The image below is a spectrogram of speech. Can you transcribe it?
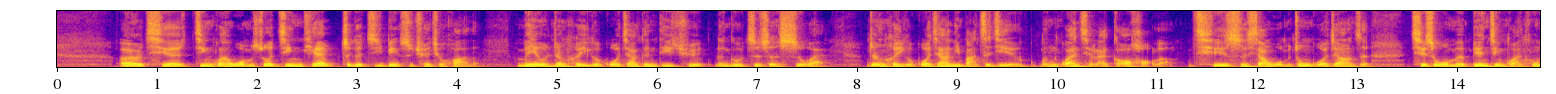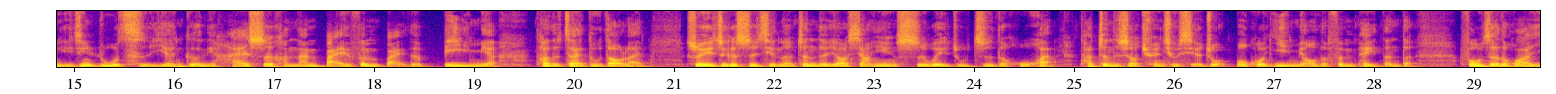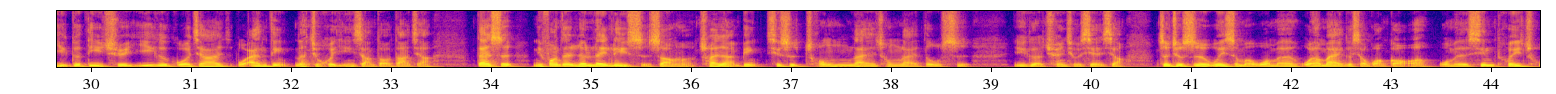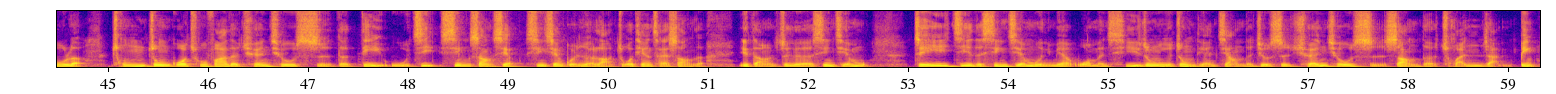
而且尽管我们说今天这个疾病是全球化的，没有任何一个国家跟地区能够置身事外。任何一个国家，你把自己门关起来搞好了，其实像我们中国这样子，其实我们边境管控已经如此严格，你还是很难百分百的避免它的再度到来。所以这个事情呢，真的要响应世卫组织的呼唤，它真的是要全球协作，包括疫苗的分配等等。否则的话，一个地区、一个国家不安定，那就会影响到大家。但是你放在人类历史上啊，传染病其实从来从来都是一个全球现象。这就是为什么我们我要卖一个小广告啊，我们新推出了从中国出发的全球史的第五季新上线，新鲜滚热辣，昨天才上的一档这个新节目。这一季的新节目里面，我们其中一个重点讲的就是全球史上的传染病。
